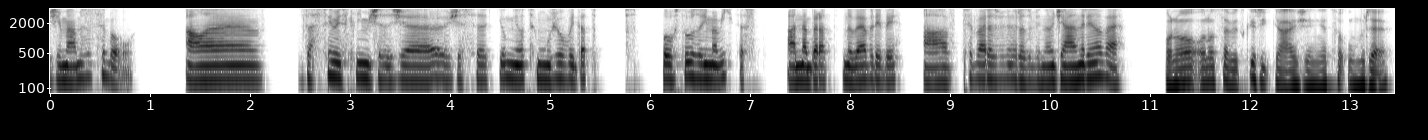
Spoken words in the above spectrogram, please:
Že máme za sebou. Ale zase myslím, že, že, že se ti umělci můžou vydat spoustou zajímavých cest a nabrat nové vlivy a třeba rozvinout žánry nové. Ono, ono se vždycky říká, že něco umře.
